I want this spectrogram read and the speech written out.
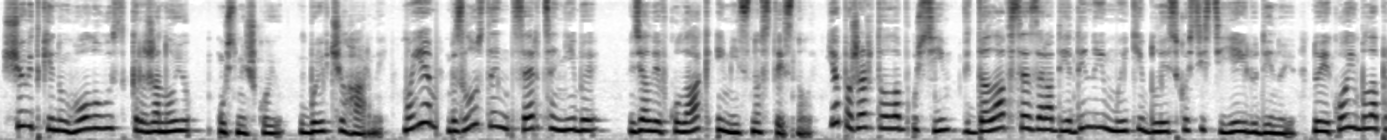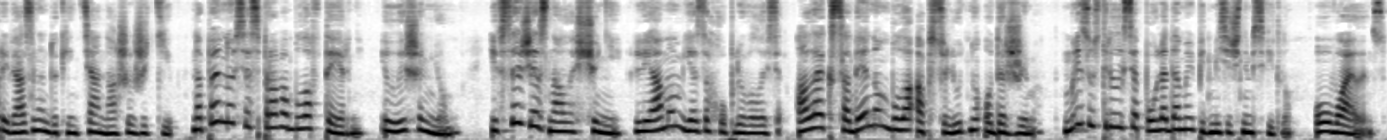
що відкинув голову з крижаною усмішкою, вбивчо гарний. Моє безглузде серце ніби взяли в кулак і міцно стиснули. Я пожертвувала б усім, віддала все заради єдиної миті близькості з цією людиною, до якої була прив'язана до кінця наших життів. Напевно, вся справа була в терні і лише в ньому. І все ж я знала, що ні. Ліамом я захоплювалася, але Ксаденом була абсолютно одержима. Ми зустрілися поглядами під місячним світлом. О, Вайленс,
